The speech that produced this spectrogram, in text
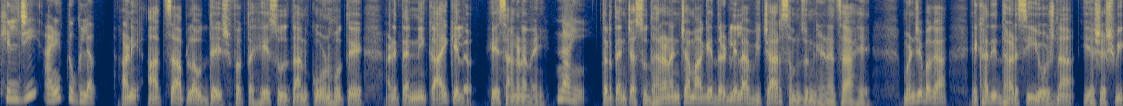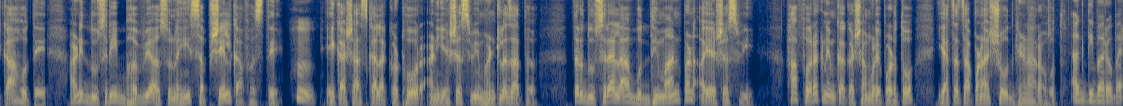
खिलजी आणि तुघलक. आणि आजचा आपला उद्देश फक्त हे सुलतान कोण होते आणि त्यांनी काय केलं हे सांगणं नाही. नाही. तर त्यांच्या सुधारणांच्या मागे दडलेला विचार समजून घेण्याचा आहे. म्हणजे बघा एखादी धाडसी योजना यशस्वी का होते आणि दुसरी भव्य असूनही सपशेल का फसते? एका शासकाला कठोर आणि यशस्वी म्हटलं जातं तर दुसऱ्याला बुद्धिमान पण अयशस्वी. हा फरक नेमका कशामुळे पडतो याचाच आपण आज शोध घेणार आहोत. अगदी बरोबर.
